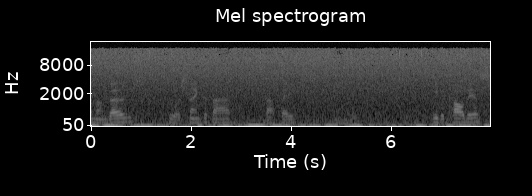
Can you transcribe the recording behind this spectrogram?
among those who are sanctified by faith in me. We would call this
